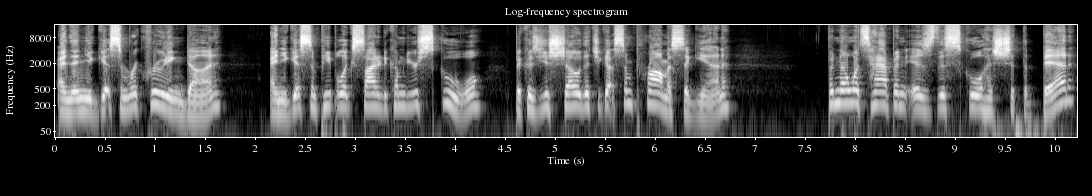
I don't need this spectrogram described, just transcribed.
And then you get some recruiting done and you get some people excited to come to your school because you show that you got some promise again. But no, what's happened is this school has shit the bed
